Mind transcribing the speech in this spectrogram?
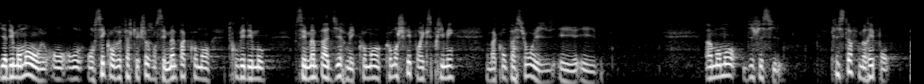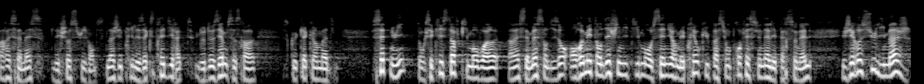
il y a des moments où on, on sait qu'on veut faire quelque chose, on ne sait même pas comment trouver des mots. On ne sait même pas dire, mais comment, comment je fais pour exprimer ma compassion est, un moment difficile. Christophe me répond par SMS les choses suivantes. Là, j'ai pris les extraits directs. Le deuxième, ce sera ce que quelqu'un m'a dit. Cette nuit, donc c'est Christophe qui m'envoie un SMS en disant En remettant définitivement au Seigneur mes préoccupations professionnelles et personnelles, j'ai reçu l'image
